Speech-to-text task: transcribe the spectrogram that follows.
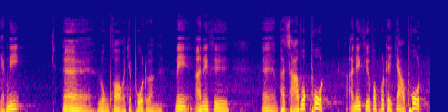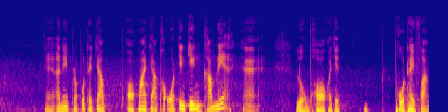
อย่างนี้ เออหลวงพ่อก็จะพูดว่านี่ อันนี้คือภาษาวกพูด อันนี้คือพระพุทธเจ้าพูดอันนี้พระพุทธเจ้าออกมาจากพระโอษฐ์จริง ๆคำนี้หลวงพ่อก็จะพูดให้ฟัง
